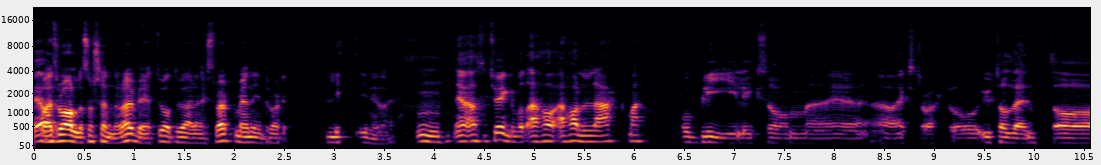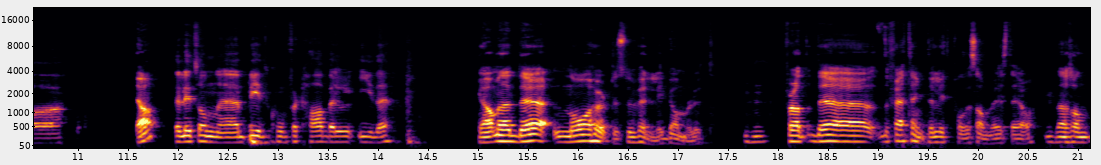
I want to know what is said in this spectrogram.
ja. Og jeg tror alle som kjenner deg, vet jo at du er en ekstrovert, men en introvert litt inni deg. Mm, ja, altså, jeg tror egentlig på at jeg har, jeg har lært meg å bli liksom eh, ekstrovert og utadvendt og Ja. Det er litt sånn eh, blitt komfortabel i det. Ja, men det, nå hørtes du veldig gammel ut. Mhm. For, at det, for jeg tenkte litt på det samme i sted òg. Mhm. Det er sånn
